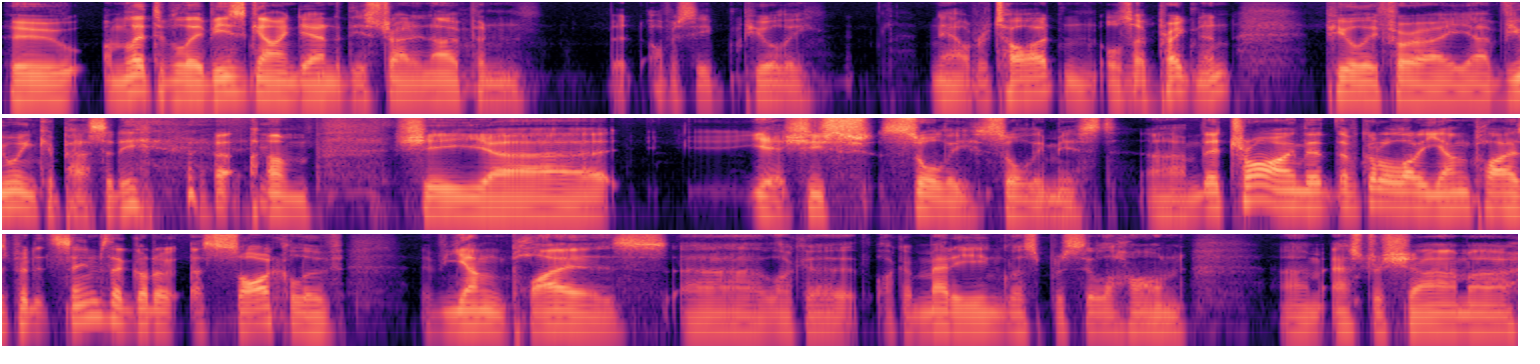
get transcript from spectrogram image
who I'm led to believe is going down to the Australian Open, but obviously purely now retired and also Mm. pregnant, purely for a uh, viewing capacity. um, she, uh, yeah, she's sorely, sorely missed. Um, they're trying. They've they've got a lot of young players, but it seems they've got a, a cycle of of young players uh, like a like a Maddie Inglis, Priscilla Hon, um, Astra Sharma,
